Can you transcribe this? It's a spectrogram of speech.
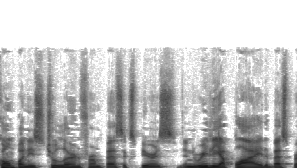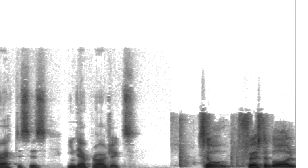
companies to learn from past experience and really apply the best practices in their projects? So, first of all,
